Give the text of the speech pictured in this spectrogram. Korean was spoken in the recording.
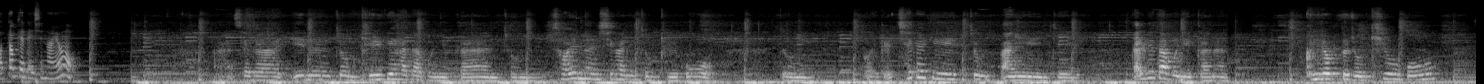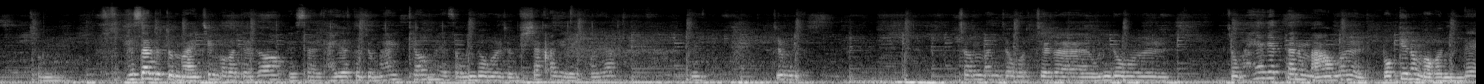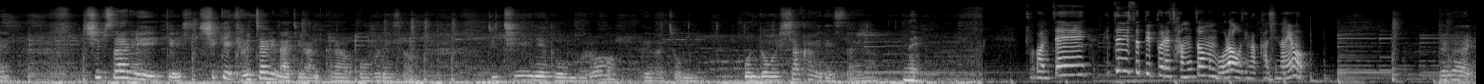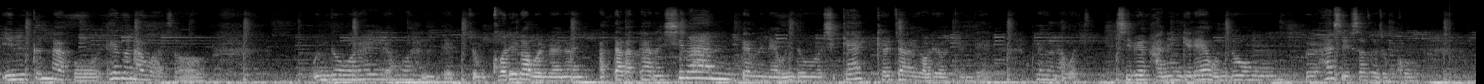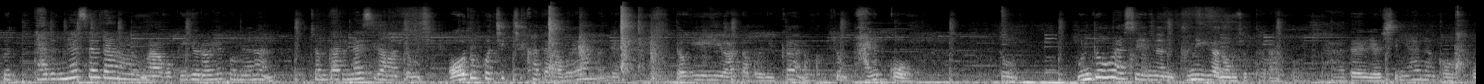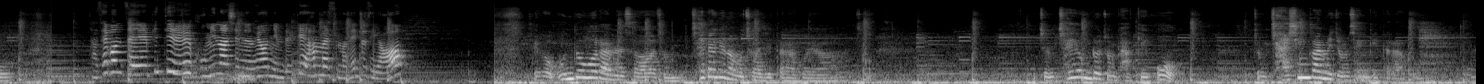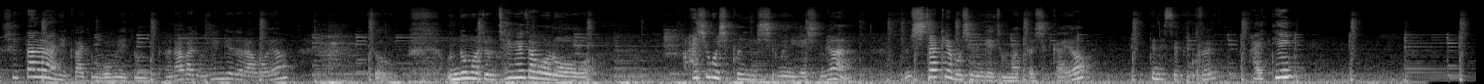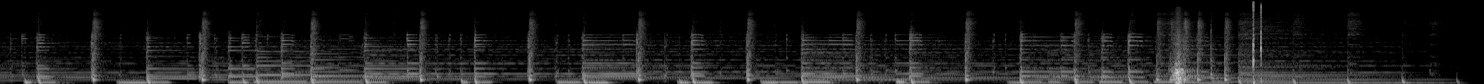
어떻게 되시나요? 아, 제가 일을 좀 길게 하다 보니까 좀 서 있는 시간이 좀 길고 좀 어, 이렇게 체력이 좀 많이 이제 딸리다 보니까는 근력도 좀 키우고 좀 뱃살도 좀 많이 찐 것 같아서 뱃살 다이어트 좀 할 겸 해서 운동을 좀 시작하게 됐고요. 네, 좀 전반적으로 제가 운동을 좀 해야겠다는 마음을 먹기는 먹었는데 쉽사리 이렇게 쉽게 결정이 나지가 않더라고. 그래서 지인의 도움으로 내가 좀 운동을 시작하게 됐어요. 네. 두 번째, 피트니스 피플의 장점은 뭐라고 생각하시나요? 제가 일 끝나고 퇴근하고 와서 운동을 하려고 하는데 좀 거리가 멀면은 왔다 갔다 하는 시간 때문에 운동을 쉽게 할- 결정하기 어려울 텐데 퇴근하고 집에 가는 길에 운동을 할 수 있어서 좋고 그 다른 헬스장하고 비교를 해보면은 좀 다른 헬스장은 좀 어둡고 칙칙하더라고요. 근데 여기 와서 보니까 좀 밝고 또 운동할 수 있는 분위기가 너무 좋더라고. 다들 열심히 하는 거 같고 자, 세 번째, PT를 고민하시는 회원님들께 한 말씀만 해주세요. 제가 운동을 하면서 좀 체력이 너무 좋아지더라고요. 좀- 좀 체형도 좀 바뀌고 좀 자신감이 좀 생기더라고. 식단을 하니까 좀 몸에 좀 변화가 좀 생기더라고요. 또 운동을 좀 체계적으로 하시고 싶은 분이 계시면 좀 시작해 보시는 게 좀 어떠실까요? 피트니스 피플 화이팅!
